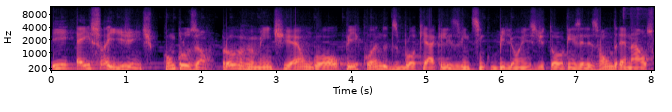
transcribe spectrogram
E é isso aí, gente. Conclusão. Provavelmente é um golpe. Quando desbloquear aqueles 25 bilhões de tokens, eles vão drenar os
